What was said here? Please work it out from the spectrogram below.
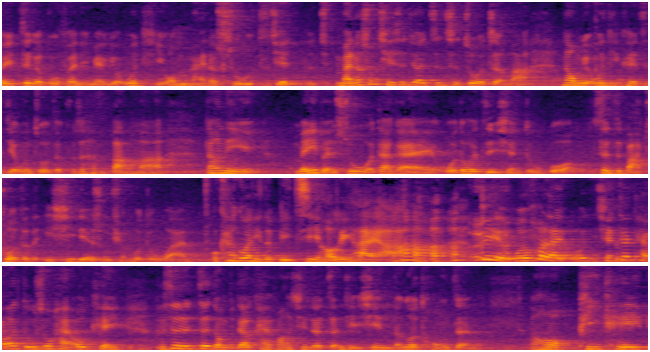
所以这个部分里面有问题，我们买了书直接买了书，其实就在支持作者嘛。那我们有问题可以直接问作者，不是很棒吗？当你。每一本书，我大概我都会自己先读过，甚至把作者的一系列书全部读完。我看过你的笔记，好厉害啊！对，我后来，我以前在台湾读书还 OK，可是这种比较开放性的、整体性能够同整，然后 PK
